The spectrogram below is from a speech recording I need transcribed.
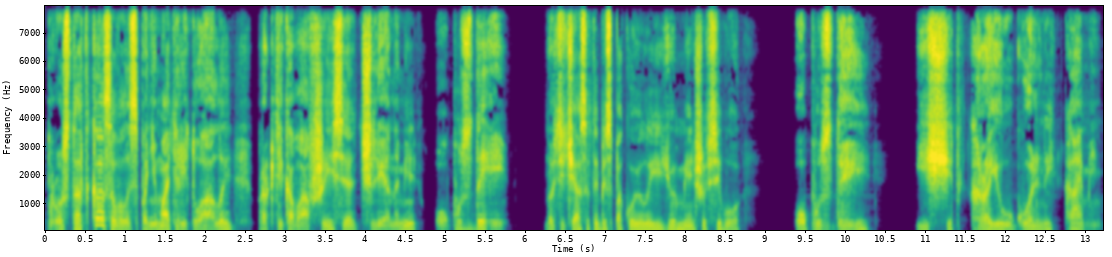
просто отказывалась понимать ритуалы, практиковавшиеся членами Опус Деи. Но сейчас это беспокоило ее меньше всего. Опус Деи ищет краеугольный камень.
